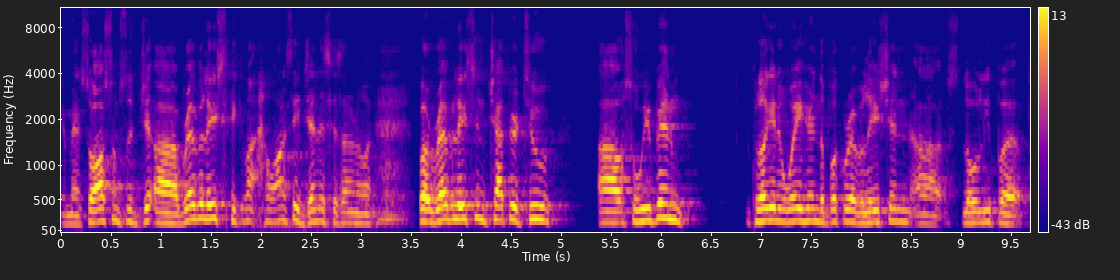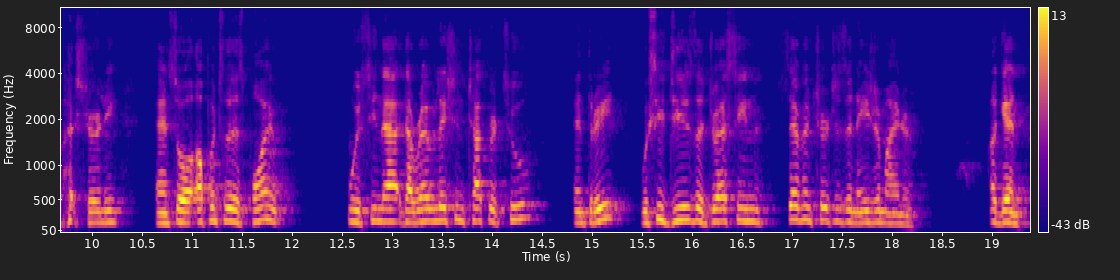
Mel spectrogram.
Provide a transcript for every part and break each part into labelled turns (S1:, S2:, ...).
S1: Amen. So awesome. So uh, Revelation, I want to say Genesis, I don't know, but Revelation chapter two. Uh, so we've been plugging away here in the book of Revelation, uh, slowly but, but surely. And so up until this point, we've seen that that Revelation chapter two and three, we see Jesus addressing seven churches in Asia Minor. Again,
